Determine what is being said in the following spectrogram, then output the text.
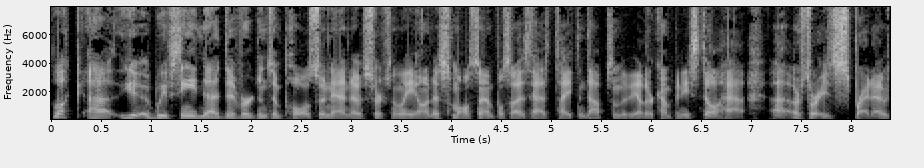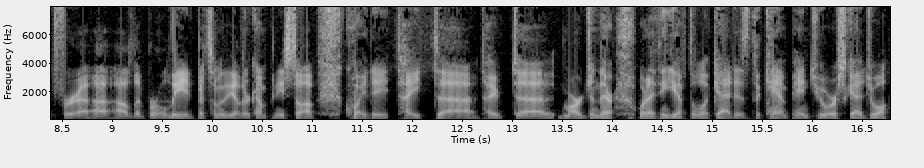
Look, uh, you, we've seen uh, divergence in polls. So Nanos certainly on a small sample size has tightened up. Some of the other companies still have, uh, or sorry, spread out for a, a, liberal lead, but some of the other companies still have quite a tight, uh, tight uh, margin there. What I think you have to look at is the campaign tour schedule.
